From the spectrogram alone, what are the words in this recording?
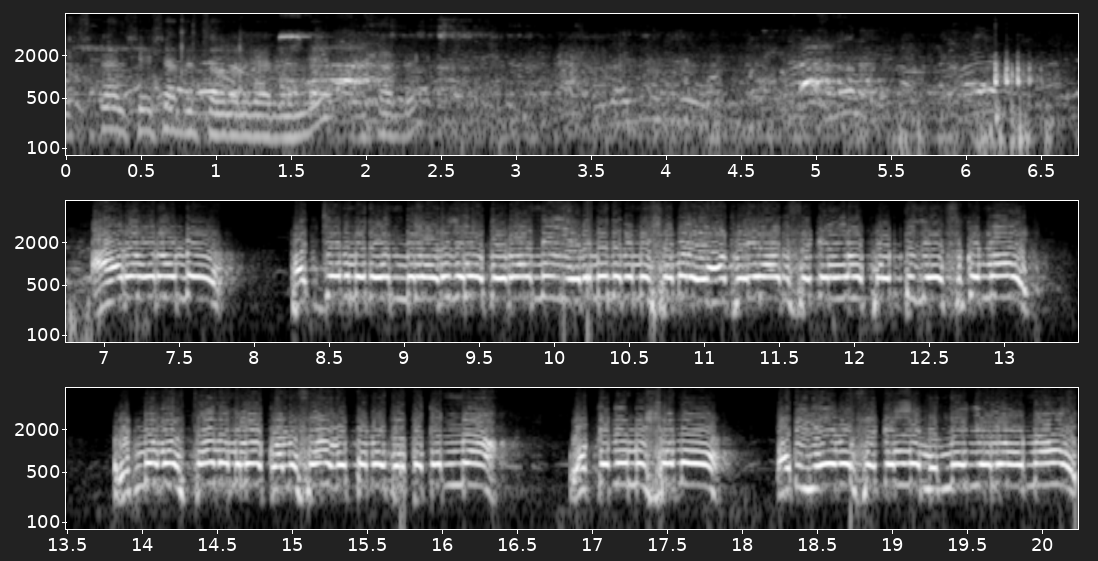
పుస్తకాలు శేషాద్రి చౌదరి గారు అండి రికార్డు ఆరవ రౌండ్ పద్దెనిమిది వందల అడుగుల దూరాన్ని ఎనిమిది నిమిషముల యాభై ఆరు సెకండ్లో పూర్తి చేసుకున్నాయి రెండవ స్థానంలో కొనసాగుతున్న ఒక నిమిషము పదిహేను సెకండ్ల ముందంజలో ఉన్నాయి.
